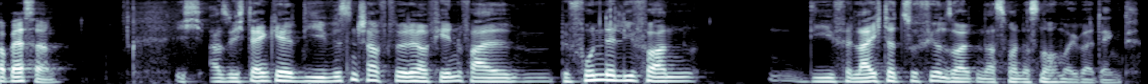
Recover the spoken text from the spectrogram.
verbessern. Ich, also ich denke, die Wissenschaft würde auf jeden Fall Befunde liefern, die vielleicht dazu führen sollten, dass man das nochmal überdenkt.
